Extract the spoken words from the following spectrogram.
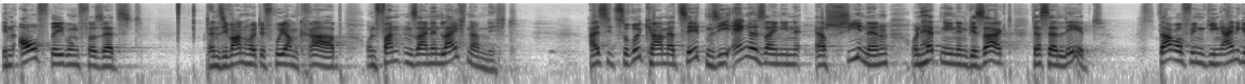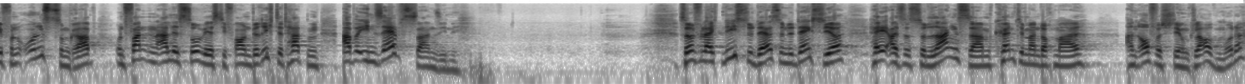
in Aufregung versetzt, denn sie waren heute früh am Grab und fanden seinen Leichnam nicht. Als sie zurückkamen, erzählten sie, Engel seien ihnen erschienen und hätten ihnen gesagt, dass er lebt. Daraufhin gingen einige von uns zum Grab und fanden alles so, wie es die Frauen berichtet hatten, aber ihn selbst sahen sie nicht. Sondern vielleicht liest du das und du denkst dir, hey, also so langsam könnte man doch mal an Auferstehung glauben, oder?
